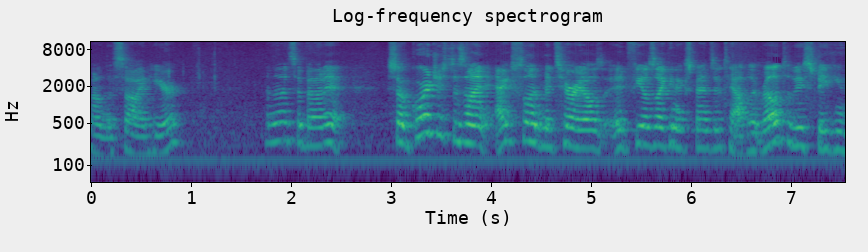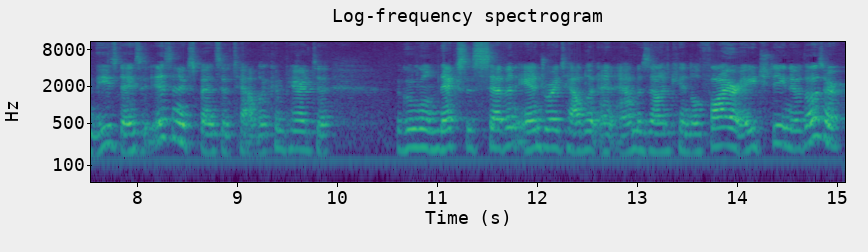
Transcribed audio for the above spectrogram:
on the side here. And that's about it. So gorgeous design, excellent materials. It feels like an expensive tablet. Relatively speaking, these days it is an expensive tablet compared to the Google Nexus 7 Android tablet, and Amazon Kindle Fire HD. Now those are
